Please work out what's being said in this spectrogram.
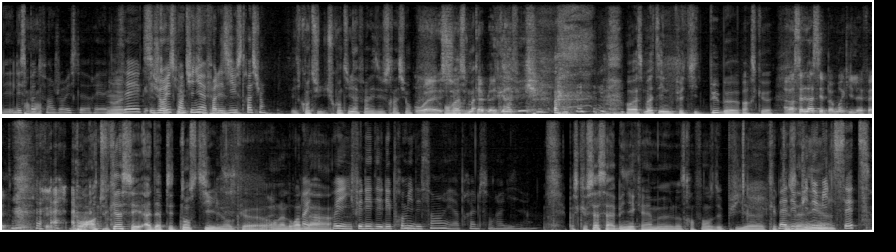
les, les spots. Pendant- Enfin, Joris le réalisait. Et Joris continue qui à faire les illustrations. Et continue- tu continues à faire les illustrations. Ouais, On sur va se une ma- tablette graphique. On va se mater une petite pub euh, parce que, Alors celle-là, c'est pas moi qui l'ai faite. bon, en tout cas, c'est adapté de ton style, donc euh, on a le droit de la. Oui, il fait les, les premiers dessins et après, elles sont réalisées. Parce que ça, ça a baigné quand même euh, notre enfance depuis euh, quelques Bah, depuis années. 2007.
